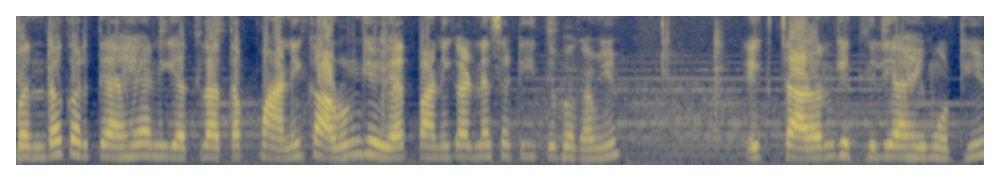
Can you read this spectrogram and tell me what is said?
बंद करते आहे आणि यातलं आता पाणी काढून घेऊयात. पाणी काढण्यासाठी इथे बघा मी एक चाळण घेतलेली आहे मोठी.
